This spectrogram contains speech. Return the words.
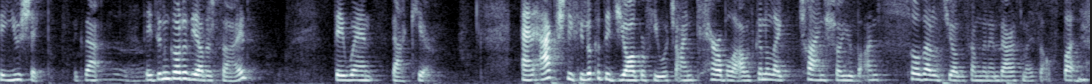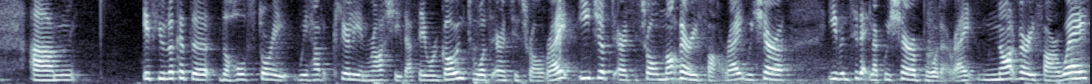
a U shape, like that. They didn't go to the other side, they went back here. And actually, if you look at the geography, which I'm terrible, I was gonna like try and show you, but I'm so bad with geography, I'm gonna embarrass myself. But um, if you look at the, the whole story, we have it clearly in Rashi that they were going towards Eretz Yisrael, right? Egypt, Eretz Yisrael, not very far, right? We share a, even today, like we share a border, right? Not very far away.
